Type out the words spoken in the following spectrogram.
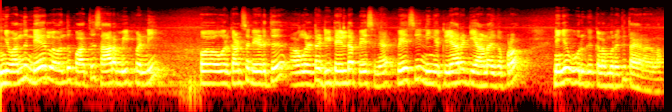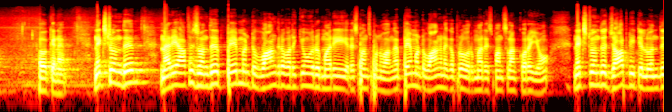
இங்கே வந்து நேரில் வந்து பார்த்து சாரை மீட் பண்ணி ஒரு கன்சர்ன் எடுத்து அவங்கள்ட்ட டீட்டெயில்டாக பேசுங்க. பேசி நீங்கள் கிளியாரிட்டி ஆனதுக்கப்புறம் நீங்கள் ஊருக்கு கிளம்புறதுக்கு தயாராகலாம். ஓகேண்ணே. நெக்ஸ்ட் வந்து நிறைய ஆஃபீஸ் வந்து பேமெண்ட் வாங்குற வரைக்கும் ஒரு மாதிரி ரெஸ்பான்ஸ் பண்ணுவாங்க. பேமெண்ட் வாங்கினதுக்கப்புறம் ஒரு மாதிரி ரெஸ்பான்ஸ்லாம் குறையும். நெக்ஸ்ட் வந்து ஜாப் டீட்டெயில் வந்து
